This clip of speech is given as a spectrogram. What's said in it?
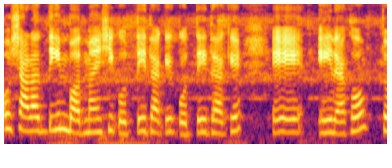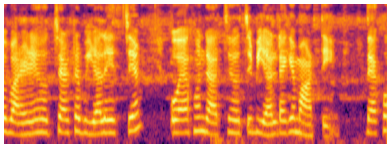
ও সারাদিন বদমাইশি করতেই থাকে করতেই থাকে। এ, এই দেখো, তো বাইরে হচ্ছে একটা বিড়াল এসছে। ও এখন যাচ্ছে হচ্ছে বিড়ালটাকে মারতে। দেখো,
